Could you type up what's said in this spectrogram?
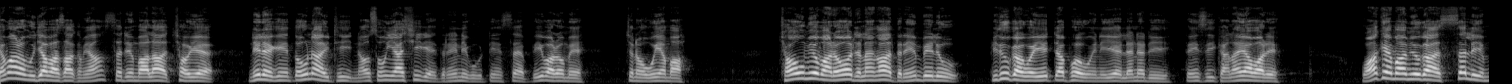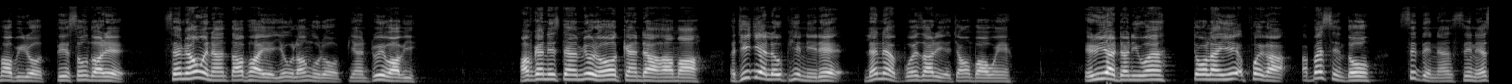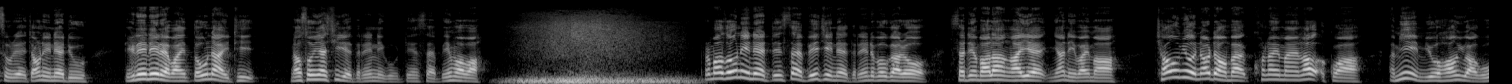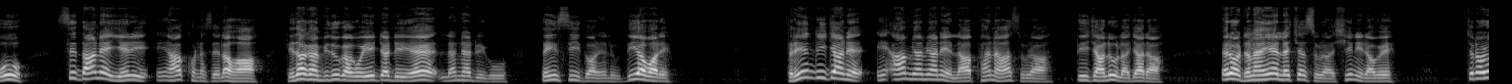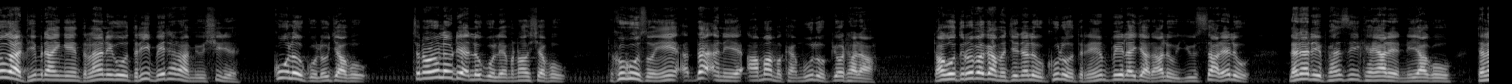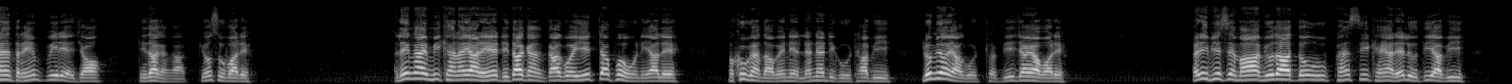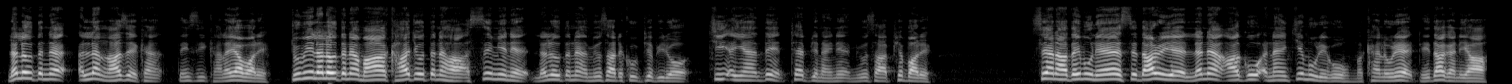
ကျမတော်မူကြပါစားခင်ဗျာစက်တင်ဘာလ6ရက်နေ့လည်ခင်း3နာရီထိနောက်ဆုံးရရှိတဲ့သတင်းတွေကိုတင်ဆက်ပေးပါတော့မယ်ကျွန်တော်ဝေးရမှာချောင်းဦးမြို့မှာတော့ဒလန်ကသတင်းပေးလို့ပြည်သူ့ကာကွယ်ရေးတပ်ဖွဲ့ဝင်တွေရဲ့လက်နက်တွေတင်စီခံလိုက်ရပါတယ်ဝါခဲမမြို့ကဆက်လီမှောက်ပြီးတော့တေဆုံးသွားတဲ့ဆယ်မြောင်းဝန်ထမ်းသားဖရဲ့ရုပ်အလောင်းကိုတော့ပြန်တွေ့ပါပြီအာဖဂန်နစ္စတန်မြို့တော်ကန်ဒါဟာမှာအကြီးကျယ်လို့ဖြစ်နေတဲ့လက်နက်ပွဲစားတွေအကြောင်းပါဝင် Area 21တော်လန်ရေးအဖွဲ့ကအပတ်စဉ်သုံး စစ်တင်နန်းဆင်းနေဆိုတဲ့အကြောင်းတွေနဲ့အတူဒီကနေ့နေ့လယ်ပိုင်း3နာရီထိနောက်ဆုံးရရှိတဲ့သတင်းတွေကိုတင်ဆက်ပေးမှာပါပထမဆုံးအနေနဲ့တင်ဆက်ပေးခြင်းတဲ့သတင်းတစ်ပုဒ်ကတော့စက်တင်ဘာလ9ရက်ညနေပိုင်းမှာချောင်းမြို့နောက်တောင်ဘက်9မိုင်လောက်အကွာအမြင့်မြို့ဟောင်းရွာကိုစစ်သားနဲ့ရဲတွေအင်အား80လောက်ဟာဒေသခံပြည်သူ့ကာကွယ်ရေးတပ်တွေရဲ့လက်နက်တွေကိုသိမ်းဆည်းသွားတယ်လို့သိရပါတယ်။သတင်းအတိအကျနဲ့အင်အားများများနဲ့လာဖမ်းတာဆိုတာတေချာလို့လာကြတာအဲ့တော့ဒလန်ရဲ့လက်ချက်ဆိုတာရှင်းနေတာပဲ ကျွန်တော်တို့ကဒီမတိုင်ခင်ဒလန်တွေကိုသတိပေးထားတာမျိုးရှိတယ်ကိုယ့်အလုပ်ကိုလုပ်ကြဖို့ကျွန်တော်တို့လုပ်တဲ့အလုပ်ကိုလည်းမနှောက်ယှက်ဖို့တခုခုဆိုရင်အသက်အန္တရာယ်အာမမခံဘူးလို့ပြောထားတာဒါကိုသူတို့ဘက်ကမကျင်တဲ့လို့ခုလိုသတင်းပေးလိုက်ကြတာလို့ယူဆတယ်လို့လက်နက်တွေဖမ်းဆီးခံရတဲ့နေရာကိုဒလန်သတင်းပေးတဲ့အကြောင်းဒေသခံကပြောဆိုပါတယ်အလင်းငိုင်းမိခံလိုက်ရတဲ့ဒေသခံကာကွယ်ရေးတပ်ဖွဲ့ဝင်တွေကလည်းမခုခံတာပဲနဲ့လက်နက်တွေကိုထားပြီးလွတ်မြောက်ရာကိုထွက်ပြေးကြရပါတယ် အဲ့ဒီဖြစ်စဉ်မှာမျိုးသား3ဦးဖမ်းဆီးခံရတယ်လို့သိရပြီးလက်လုံတနက်အလက်90ခန့်သိမ်းဆည်းခံလိုက်ရပါတယ်။ဒူမီလက်လုံတနက်မှာခါးကျိုးတနက်ဟာအဆင့်မြင့်တဲ့လက်လုံတနက်အမျိုးအစားတစ်ခုဖြစ်ပြီးတော့ကြီးအရန်အသင့်ထက်ပြနိုင်တဲ့အမျိုးအစားဖြစ်ပါတယ်။ဆီယနာသိမ်းမှုနဲ့စစ်သားတွေရဲ့လက်နက်အားကိုအနိုင်ကျင့်မှုတွေကိုမခံလိုတဲ့ဒေသခံတွေဟာ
